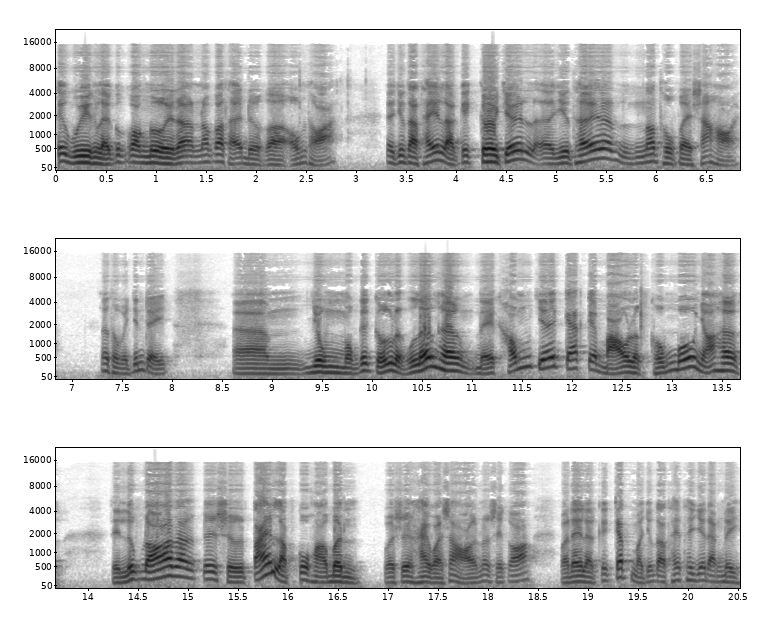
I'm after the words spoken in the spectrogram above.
Cái quyền lợi của con người đó nó có thể được uh, ổn thỏa. Thì chúng ta thấy là cái cơ chế như thế nó thuộc về xã hội nó thuộc về chính trị. À, dùng một cái cưỡng lực lớn hơn để khống chế các cái bạo lực khủng bố nhỏ hơn. Thì lúc đó đó cái sự tái lập của hòa bình và sự hài hòa xã hội nó sẽ có. Và đây là cái cách mà chúng ta thấy thế giới đang đi.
